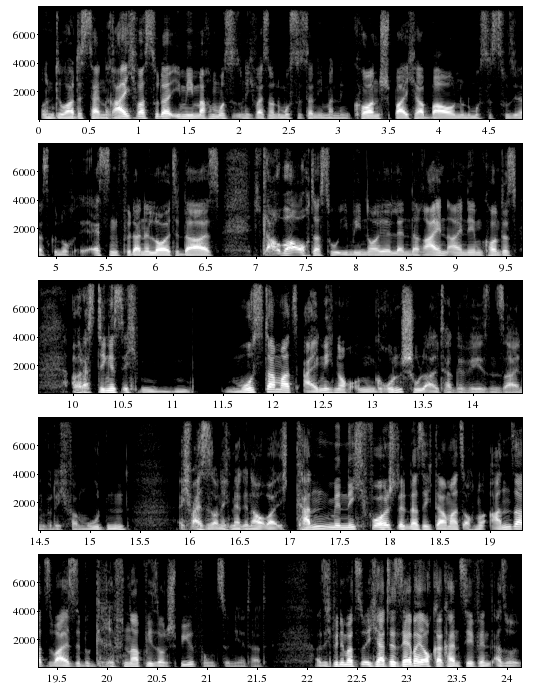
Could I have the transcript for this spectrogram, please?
Und du hattest dein Reich, was du da irgendwie machen musstest. Und ich weiß noch, du musstest dann irgendwann den Kornspeicher bauen und du musstest zusehen, dass genug Essen für deine Leute da ist. Ich glaube auch, dass du irgendwie neue Ländereien einnehmen konntest. Aber das Ding ist, ich muss damals eigentlich noch im Grundschulalter gewesen sein, würde ich vermuten. Ich weiß es auch nicht mehr genau, aber ich kann mir nicht vorstellen, dass ich damals auch nur ansatzweise begriffen habe, wie so ein Spiel funktioniert hat. Also ich bin immer zu, ich hatte selber ja auch gar keinen C4, also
